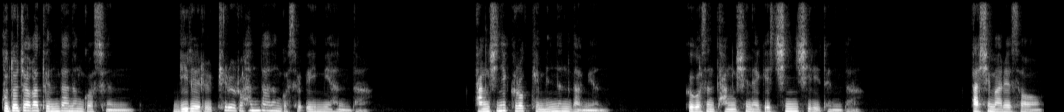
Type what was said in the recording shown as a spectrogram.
구도자가 된다는 것은 미래를 필요로 한다는 것을 의미한다. 당신이 그렇게 믿는다면 그것은 당신에게 진실이 된다. 다시 말해서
